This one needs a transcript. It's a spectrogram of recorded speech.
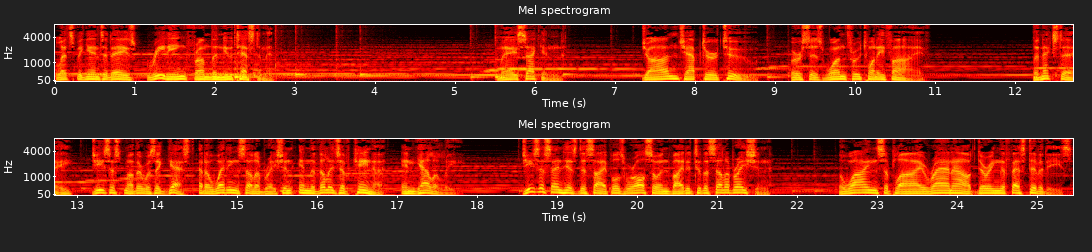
let's begin today's reading from the New Testament. May 2nd, John chapter 2, verses 1 through 25. The next day, Jesus' mother was a guest at a wedding celebration in the village of Cana in Galilee. Jesus and his disciples were also invited to the celebration. The wine supply ran out during the festivities.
